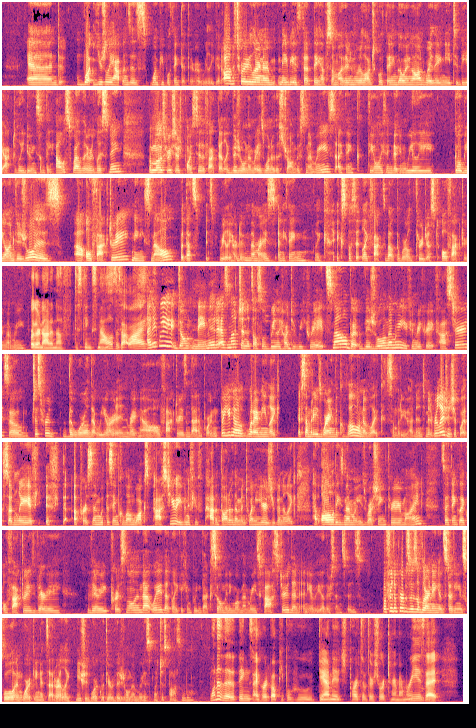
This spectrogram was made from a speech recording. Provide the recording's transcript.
And what usually happens is when people think that they're a really good auditory learner, maybe it's that they have some other neurological thing going on where they need to be actively doing something else while they're listening. But most research points to the fact that like visual memory is one of the strongest memories. I think the only thing that can really go beyond visual is uh, olfactory, meaning smell. But that's it's really hard to memorize anything like explicit like facts about the world through just olfactory memory. Are there not enough distinct smells? Is that why? I think we don't name it as much, and it's also really hard to recreate smell, but visual memory you can recreate faster. So, just for the world that we are in right now, olfactory isn't that important. But you know what I mean? Like, if somebody is wearing the cologne of like somebody you had an intimate relationship with, suddenly if if a person with the same cologne walks past you, even if you haven't thought of them in 20 years, you're gonna like have all these memories rushing through your mind. So I think like olfactory is very very personal in that way that like it can bring back so many more memories faster than any of the other senses. But for the purposes of learning and studying in school and working, etc., like you should work with your visual memory as much as possible. One of the things I heard about people who damage parts of their short term memory is that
